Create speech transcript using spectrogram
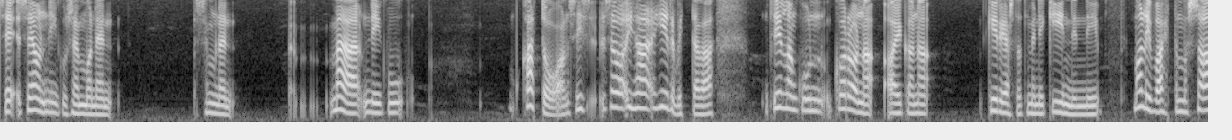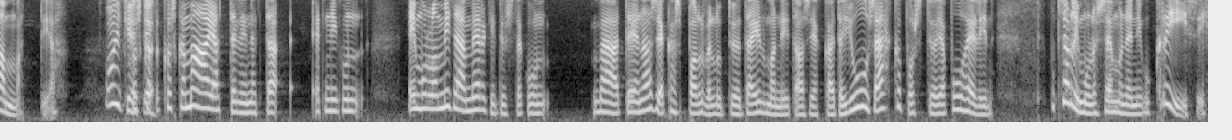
Se, se on niinku semmoinen, semmoinen, mä niinku katoan. Siis se on ihan hirvittävää. Silloin kun korona-aikana kirjastot meni kiinni, niin mä olin vaihtamassa ammattia. Oikeasti. Koska, koska mä ajattelin, että, että niin kun, ei mulla ole mitään merkitystä, kun mä teen asiakaspalvelutyötä ilman niitä asiakkaita. Juu, sähköposti on ja puhelin, mutta se oli mulle semmoinen niin kriisi.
